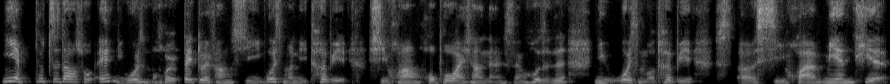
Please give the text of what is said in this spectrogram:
你也不知道说，哎，你为什么会被对方吸引？为什么你特别喜欢活泼外向的男生，或者是你为什么特别呃喜欢腼腆、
